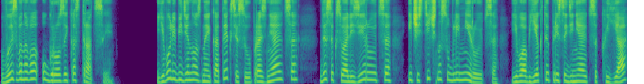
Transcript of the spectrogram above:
вызванного угрозой кастрации. Его либидинозные катексисы упраздняются, десексуализируются и частично сублимируются, его объекты присоединяются к «я»,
